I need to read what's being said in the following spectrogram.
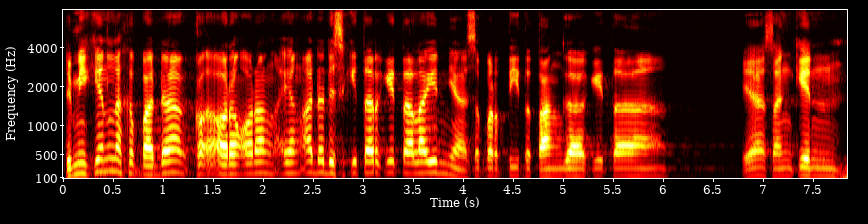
Demikianlah kepada orang-orang yang ada di sekitar kita lainnya seperti tetangga kita. Ya, saking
